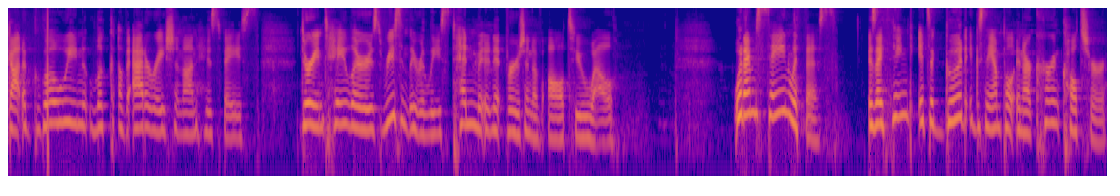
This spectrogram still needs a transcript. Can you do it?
got a glowing look of adoration on his face during Taylor's recently released 10 minute version of All Too Well. What I'm saying with this is I think it's a good example in our current culture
